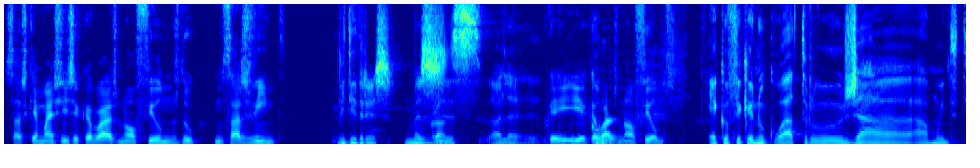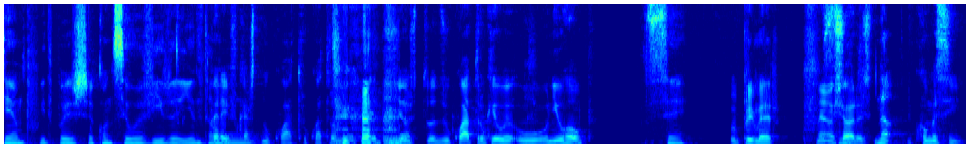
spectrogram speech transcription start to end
sabes que é mais fixe acabares 9 filmes do que começares 20. 23. Mas se- olha, Porque aí acabares 9 filmes. É que eu fiquei no 4 já há muito tempo e depois aconteceu a vida e então. Espera aí, ficaste no 4. O 4 é o melhor de todos. O 4 o que o, o New Hope? Sim. O primeiro. Não, Sim. choras. Não, Como assim?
